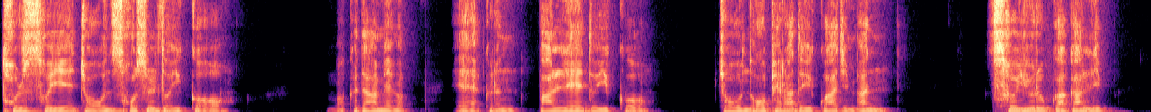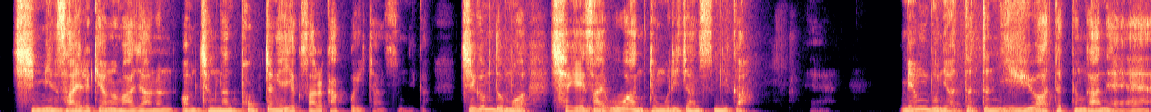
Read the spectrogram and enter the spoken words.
톨소이의 좋은 소설도 있고 뭐 그다음에 뭐 예, 그런 발레도 있고 좋은 오페라도 있고 하지만 서유럽과 갈리 시민사회를 경험하지 않은 엄청난 폭정의 역사를 갖고 있지 않습니까 지금도 뭐 세계사의 우한 둥울이지 않습니까 예. 명분이 어떻든 이유가 어떻든 간에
